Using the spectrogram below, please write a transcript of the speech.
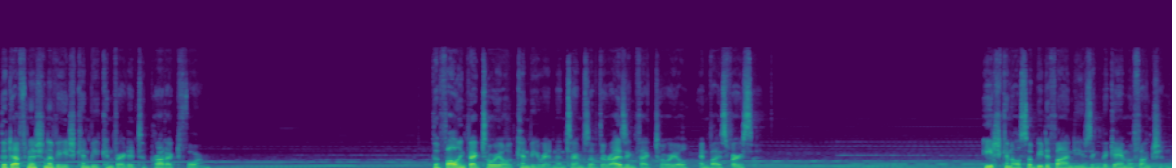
The definition of each can be converted to product form. The falling factorial can be written in terms of the rising factorial and vice versa. Each can also be defined using the gamma function,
